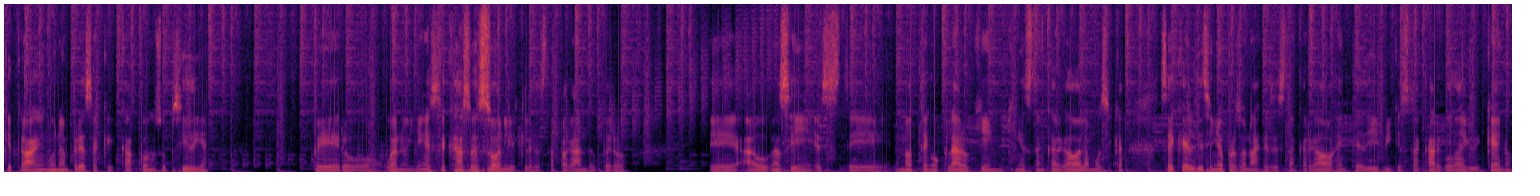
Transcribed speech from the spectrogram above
que trabajan en una empresa que Capcom subsidia. Pero bueno, y en este caso es Sony el que les está pagando, pero eh, aún así este, no tengo claro quién, quién está encargado de la música. Sé que el diseño de personajes está encargado de gente de Disney, que está a cargo de Daigo Ikeno,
